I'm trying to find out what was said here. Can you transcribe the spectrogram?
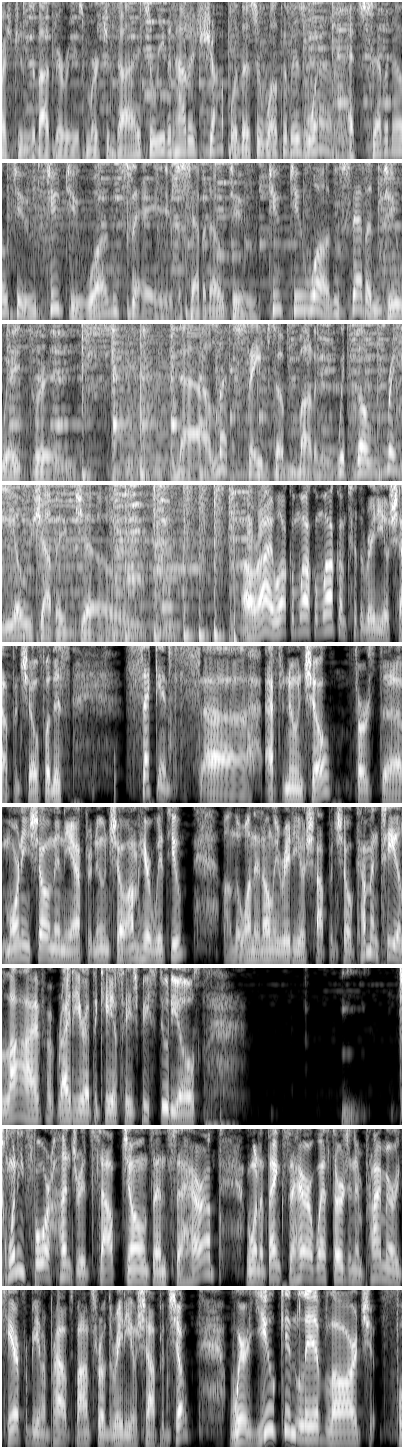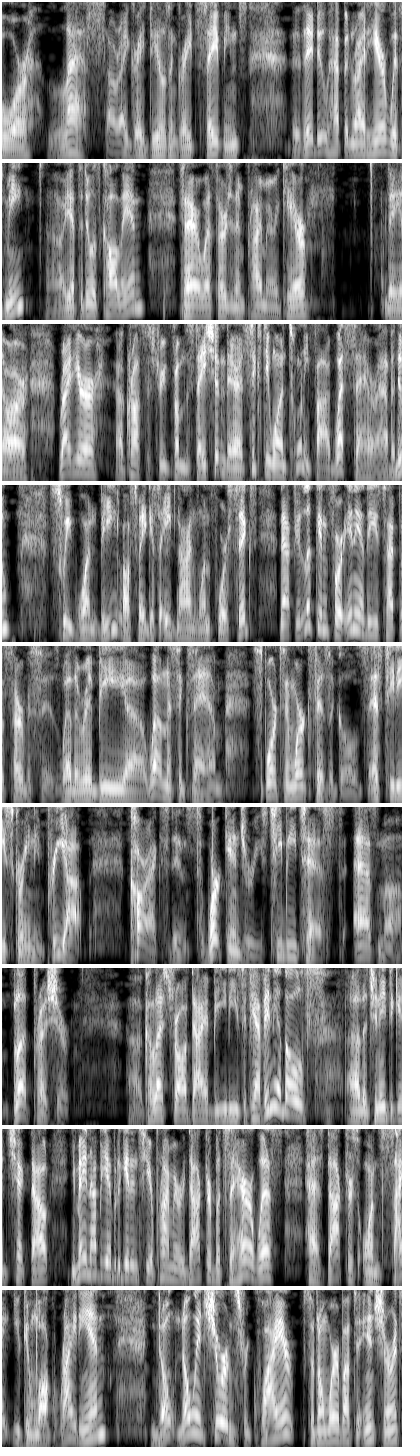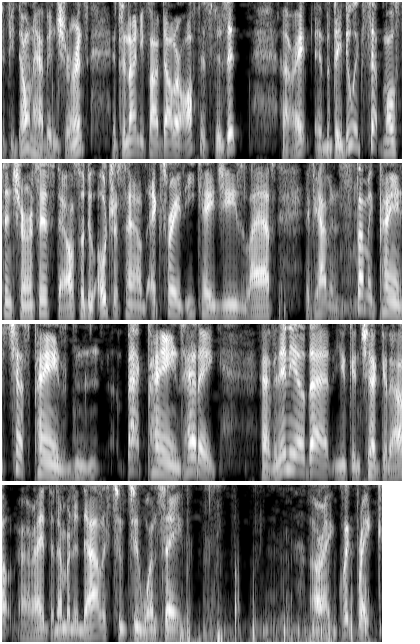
Questions about various merchandise or even how to shop with us are welcome as well at 702 221 SAVE. 702 221 7283. Now, let's save some money with the Radio Shopping Show. All right, welcome, welcome, welcome to the Radio Shopping Show for this second uh, afternoon show. First uh, morning show and then the afternoon show. I'm here with you on the one and only Radio Shopping Show, coming to you live right here at the KSHP studios 2400 South Jones and Sahara. We want to thank Sahara West Urgent and Primary Care for being a proud sponsor of the Radio Shopping Show, where you can live large for less. All right, great deals and great savings. They do happen right here with me. All you have to do is call in Sahara West Urgent and Primary Care. They are right here across the street from the station. They're at 6125 West Sahara Avenue, Suite 1B, Las Vegas 89146. Now, if you're looking for any of these type of services, whether it be a wellness exam, sports and work physicals, STD screening, pre-op, car accidents, work injuries, TB tests, asthma, blood pressure, uh, cholesterol, diabetes. If you have any of those uh, that you need to get checked out, you may not be able to get into your primary doctor, but Sahara West has doctors on site. You can walk right in. Don't no insurance required, so don't worry about the insurance. If you don't have insurance, it's a ninety-five dollar office visit. All right, but they do accept most insurances. They also do ultrasounds, X-rays, EKGs, labs. If you're having stomach pains, chest pains, back pains, headache having any of that, you can check it out. All right. The number to dial is 221 SAVE. All right. Quick break.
